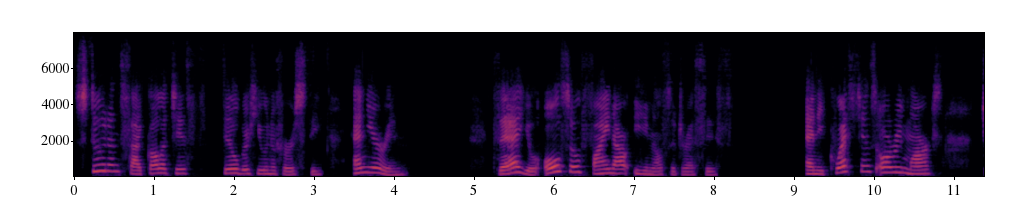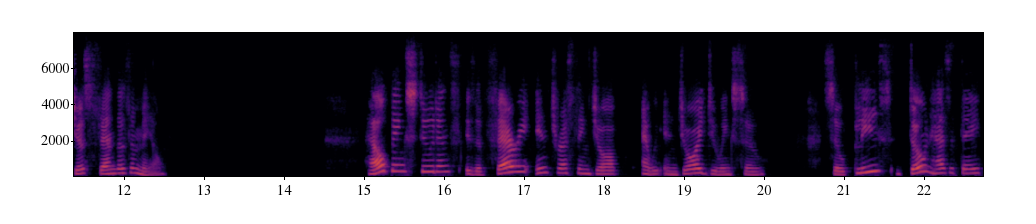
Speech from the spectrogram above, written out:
Student Psychologist Tilburg University and you're in. There you'll also find our email addresses. Any questions or remarks, just send us a mail. Helping students is a very interesting job and we enjoy doing so. So please don't hesitate,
